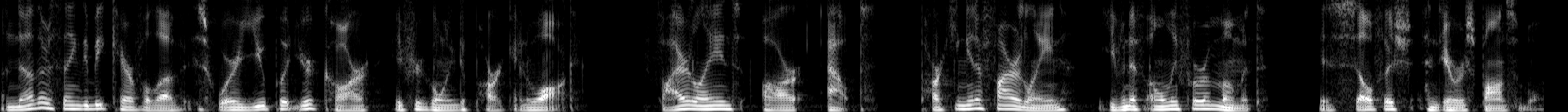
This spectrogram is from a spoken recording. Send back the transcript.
Another thing to be careful of is where you put your car if you're going to park and walk. Fire lanes are out. Parking in a fire lane, even if only for a moment, is selfish and irresponsible.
